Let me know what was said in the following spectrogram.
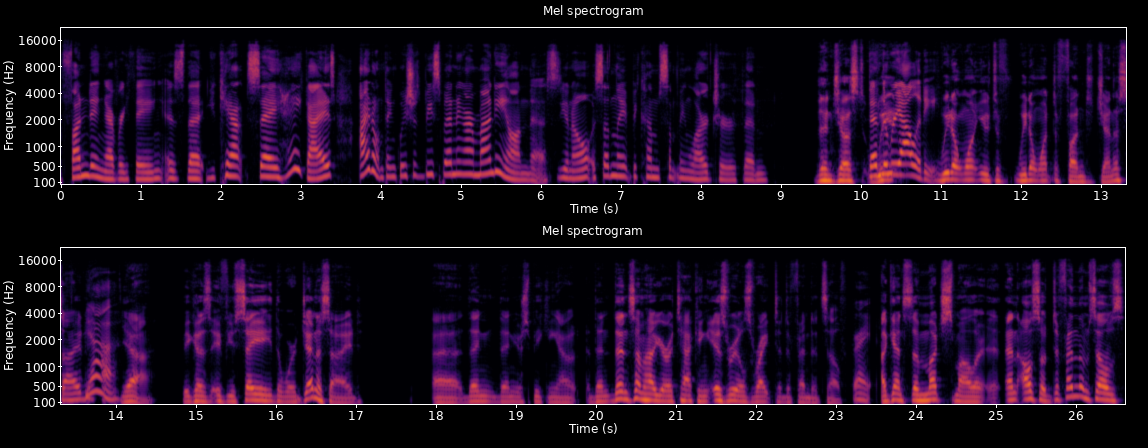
funding everything is that you can't say, "Hey guys, I don't think we should be spending our money on this." You know, suddenly it becomes something larger than than just than we, the reality. We don't want you to. We don't want to fund genocide. yeah. Yeah, because if you say the word genocide, uh, then then you're speaking out. Then then somehow you're attacking Israel's right to defend itself Right. against a much smaller and also defend themselves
